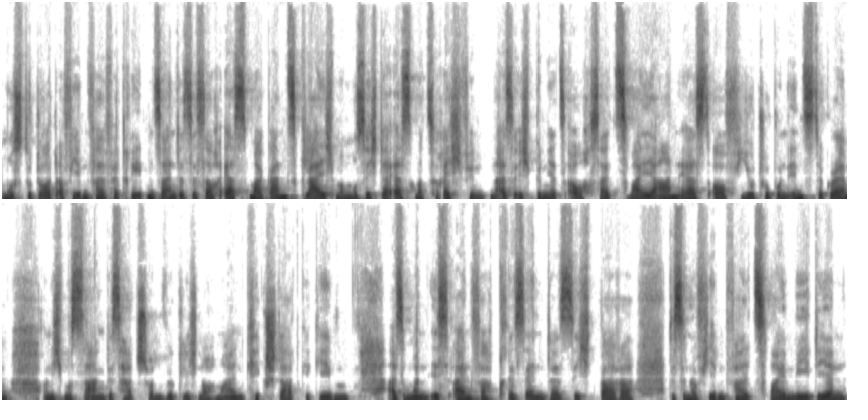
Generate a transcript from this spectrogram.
musst du dort auf jeden Fall vertreten sein. Das ist auch erstmal ganz gleich. Man muss sich da erstmal zurechtfinden. Also ich bin jetzt auch seit zwei Jahren erst auf YouTube und Instagram und ich muss sagen, das hat schon wirklich nochmal einen Kickstart gegeben. Also man ist einfach präsenter, sichtbarer. Das sind auf jeden Fall zwei Medien,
